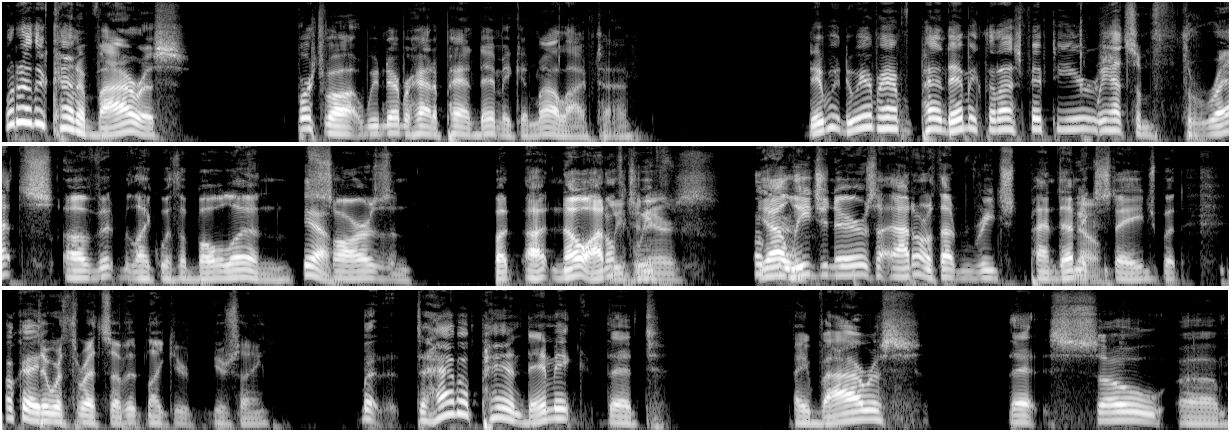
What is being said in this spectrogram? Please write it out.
What other kind of virus? First of all, we've never had a pandemic in my lifetime. Did we? Do we ever have a pandemic the last fifty years? We had some threats of it, like with Ebola and Yeah. SARS, and but uh, no, I don't think we've. Legionnaires. Yeah, Legionnaires. I I don't know if that reached pandemic No. stage, but okay, there were threats of it, like you're you're saying. but to have a pandemic that a virus that so um,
